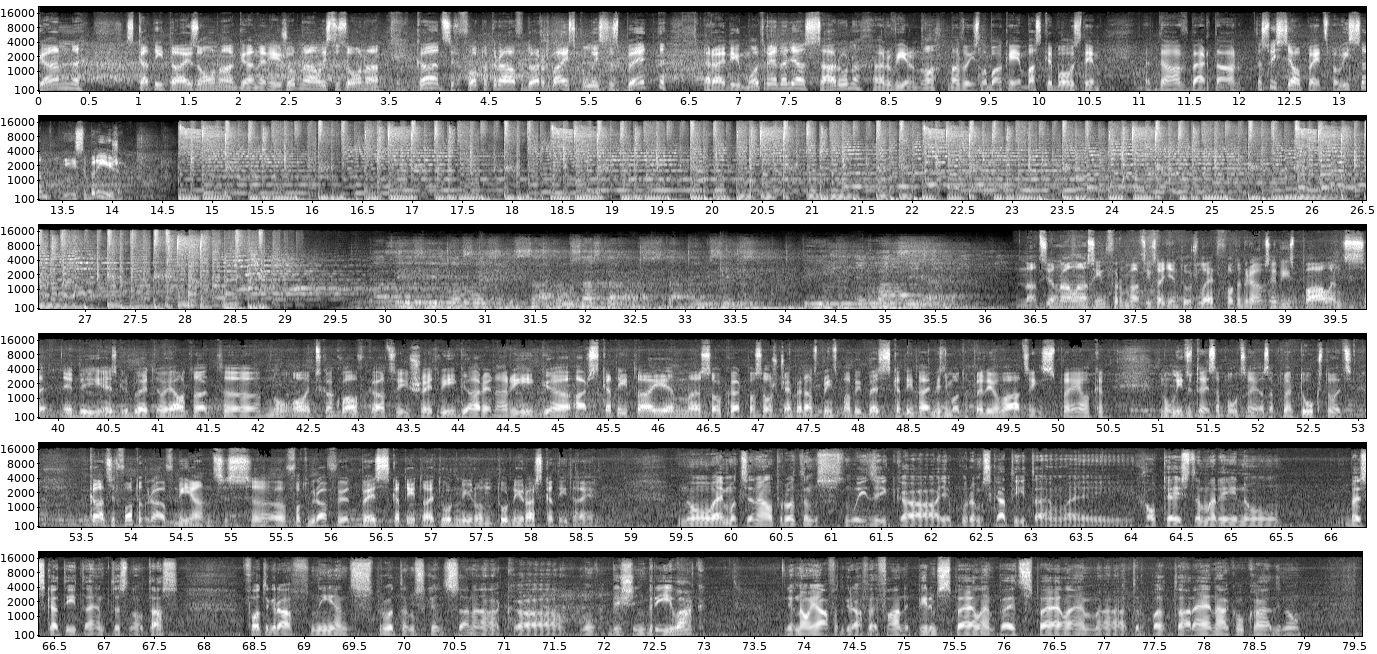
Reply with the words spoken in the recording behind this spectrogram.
gan skatītāju zonā, gan arī žurnālistu zonā, kādas ir fotografu darba aizkulises, bet raidījuma otrajā daļā saruna ar vienu no Latvijas labākajiem basketbolistiem, Dāvi Bērtānu. Tas viss jau pēc pavisam īsa brīža. Latvijas izlases sākuma sastāvs Starting Six Team Latvijai. Nacionālās informācijas aģentūras Latvijas fotogrāfs Edijs Pālens. Edija, es gribēju te jautāt, nu, Olimpiskā kvalifikācija šeit Rīgā, arēnā Rīgā ar skatītājiem. Savukārt pasaules čempionāts principā bija bez skatītājiem, izņemot pēdējo Vācijas spēli, kad nu, līdzutēji sapulcējās aptuveni tūkstotis. Kādas ir fotografu nianses, fotografējot bez skatītāju turnīru un turnīru ar skatītājiem? Nu, emocionāli, protams, līdzīgi kā jebkuram skatītājam vai hokeistam, arī nu, bez skatītājiem tas nav tas. Fotogrāfa nianses, protams, kad sanāk nu, bišķiņa brīvāk. Jo nav jāfotografē fani pirms spēlēm, pēc spēlēm. Turpat arēnā kaut kādi nu,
